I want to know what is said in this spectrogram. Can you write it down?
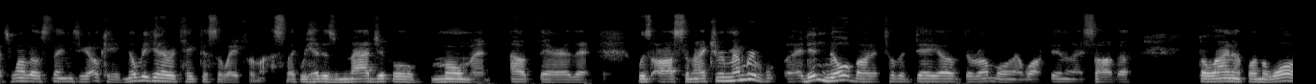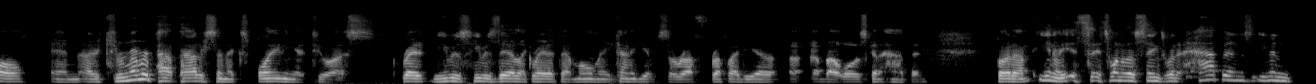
it's one of those things. You go, okay, nobody can ever take this away from us. Like, we had this magical moment out there that was awesome. And I can remember I didn't know about it till the day of the Rumble, and I walked in and I saw the the lineup on the wall and I can remember Pat Patterson explaining it to us. Right, he was he was there like right at that moment. He kind of gave us a rough rough idea uh, about what was going to happen. But um, you know, it's it's one of those things when it happens. Even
